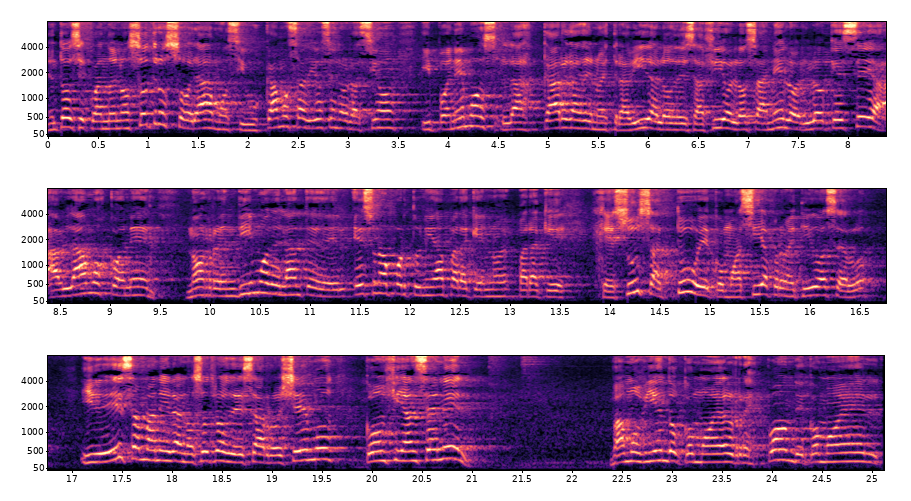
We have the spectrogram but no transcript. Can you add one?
Entonces, cuando nosotros oramos y buscamos a Dios en oración y ponemos las cargas de nuestra vida, los desafíos, los anhelos, lo que sea, hablamos con Él, nos rendimos delante de Él, es una oportunidad para que, para que Jesús actúe como así ha prometido hacerlo y de esa manera nosotros desarrollemos confianza en Él. Vamos viendo cómo Él responde, cómo Él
